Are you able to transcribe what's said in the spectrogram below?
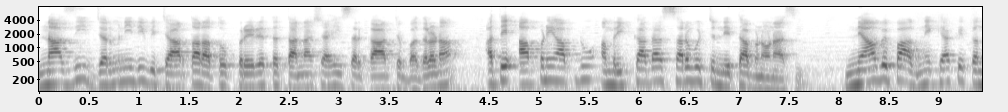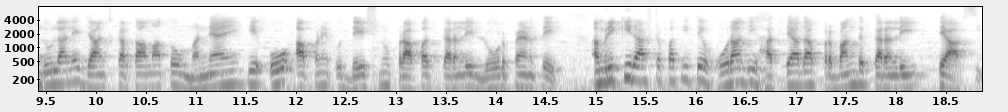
ਨਾਜ਼ੀ ਜਰਮਨੀ ਦੀ ਵਿਚਾਰਧਾਰਾ ਤੋਂ ਪ੍ਰੇਰਿਤ ਤਾਨਾਸ਼ਾਹੀ ਸਰਕਾਰ 'ਚ ਬਦਲਣਾ ਅਤੇ ਆਪਣੇ ਆਪ ਨੂੰ ਅਮਰੀਕਾ ਦਾ ਸਰਵਉੱਚ ਨੇਤਾ ਬਣਾਉਣਾ ਸੀ। ਨਿਆਂ ਵਿਭਾਗ ਨੇ ਕਿਹਾ ਕਿ ਕੰਦੂਲਾ ਨੇ ਜਾਂਚਕਰਤਾਵਾਂ ਤੋਂ ਮੰਨਿਆ ਹੈ ਕਿ ਉਹ ਆਪਣੇ ਉਦੇਸ਼ ਨੂੰ ਪ੍ਰਾਪਤ ਕਰਨ ਲਈ ਲੋੜ ਪੈਣ ਤੇ ਅਮਰੀਕੀ ਰਾਸ਼ਟਰਪਤੀ ਤੇ ਹੋਰਾਂ ਦੀ ਹੱਤਿਆ ਦਾ ਪ੍ਰਬੰਧ ਕਰਨ ਲਈ ਤਿਆਰ ਸੀ।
